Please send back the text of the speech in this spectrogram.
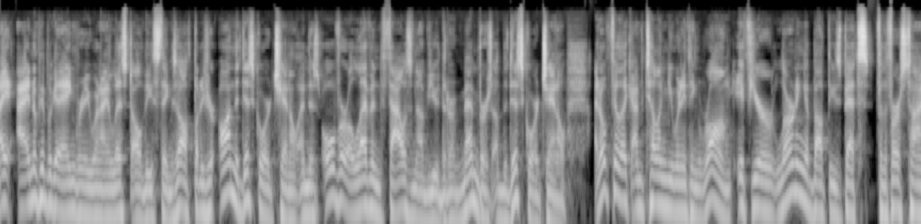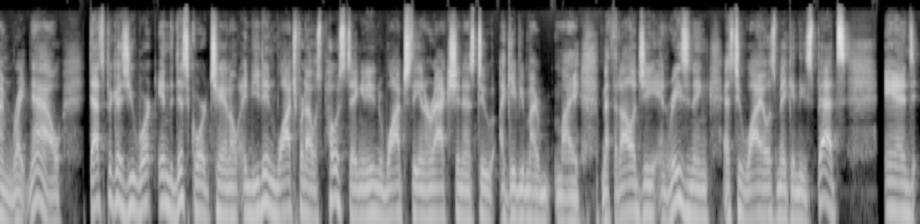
I, I know people get angry when I list all these things off, but if you're on the Discord channel and there's over 11,000 of you that are members of the Discord channel, I don't feel like I'm telling you anything wrong. If you're learning about these bets for the first time right now, that's because you weren't in the Discord channel and you didn't watch what I was posting and you didn't watch the interaction as to I gave you my my methodology and reasoning as to why I was making these bets. And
